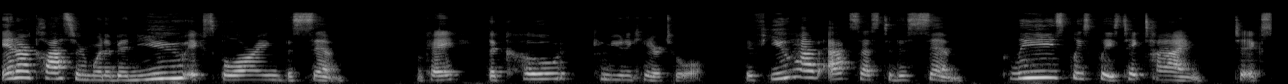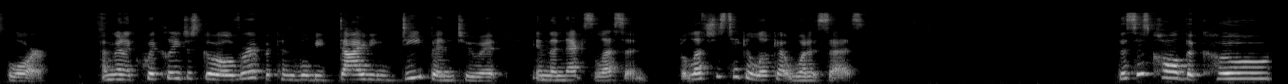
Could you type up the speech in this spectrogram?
in our classroom would have been you exploring the SIM, okay? The code communicator tool. If you have access to this SIM, please, please, please take time to explore. I'm going to quickly just go over it because we'll be diving deep into it in the next lesson. But let's just take a look at what it says. This is called the code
